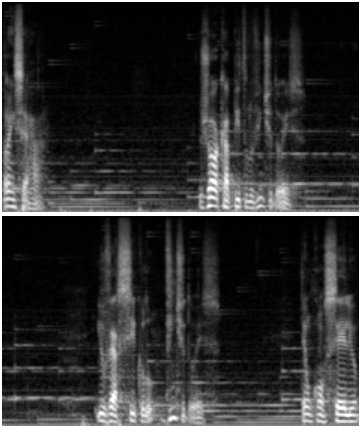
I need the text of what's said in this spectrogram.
Para encerrar. Jó capítulo 22. E o versículo 22. Tem um conselho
